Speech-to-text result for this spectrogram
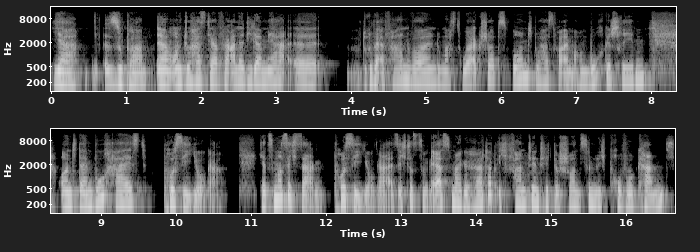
Ja, super. Ähm, und du hast ja für alle, die da mehr äh, drüber erfahren wollen, du machst Workshops und du hast vor allem auch ein Buch geschrieben. Und dein Buch heißt Pussy Yoga. Jetzt muss ich sagen, Pussy Yoga, als ich das zum ersten Mal gehört habe, ich fand den Titel schon ziemlich provokant.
